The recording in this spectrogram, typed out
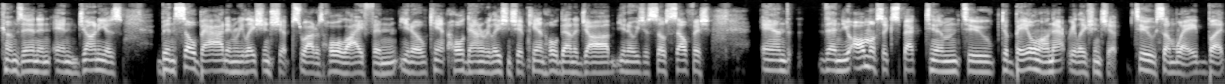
comes in and and Johnny has been so bad in relationships throughout his whole life and you know can't hold down a relationship can't hold down a job you know he's just so selfish and then you almost expect him to to bail on that relationship too some way but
